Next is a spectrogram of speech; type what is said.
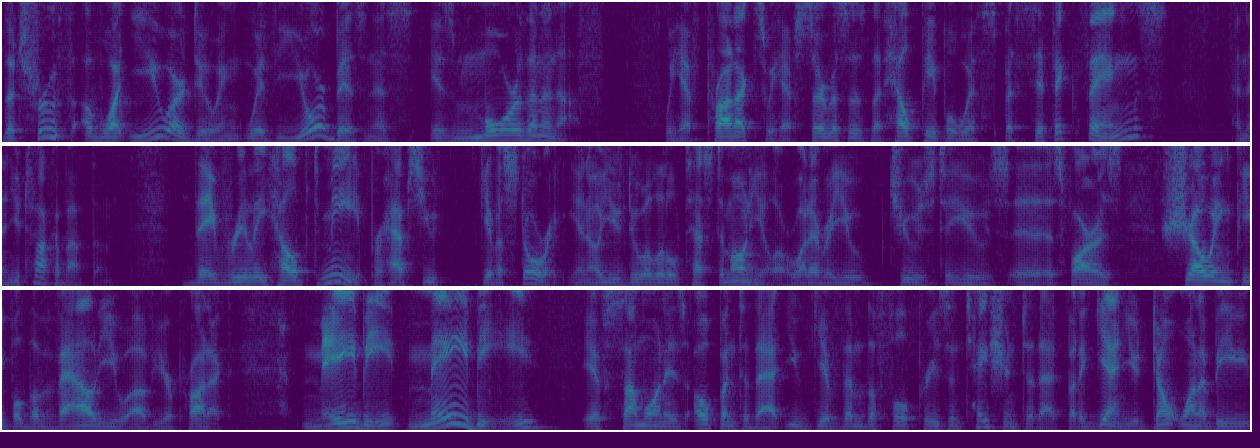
the truth of what you are doing with your business is more than enough. We have products, we have services that help people with specific things, and then you talk about them they've really helped me. Perhaps you give a story, you know, you do a little testimonial or whatever you choose to use uh, as far as showing people the value of your product. Maybe, maybe if someone is open to that, you give them the full presentation to that. But again, you don't want to be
